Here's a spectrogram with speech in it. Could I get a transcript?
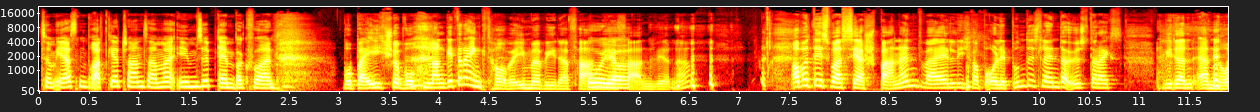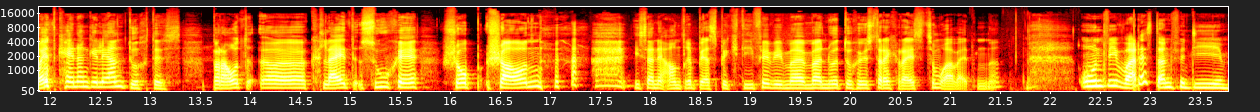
zum ersten Brautkleid schauen sind wir im September gefahren. Wobei ich schon wochenlang gedrängt habe, immer wieder fahren oh, wir, ja. fahren wir. Ne? Aber das war sehr spannend, weil ich habe alle Bundesländer Österreichs wieder erneut kennengelernt durch das Brautkleidsuche, Shop schauen. Ist eine andere Perspektive, wie man immer nur durch Österreich reist zum Arbeiten. Ne? Und wie war das dann für die?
